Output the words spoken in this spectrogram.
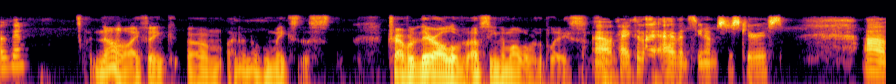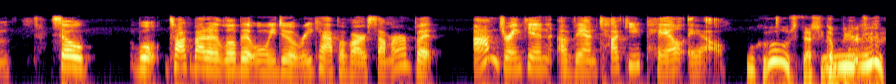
Ogun? No, I think um, I don't know who makes this. Traveler, they're all over. I've seen them all over the place. Oh, okay, because I, I haven't seen them, so just curious. Um, so we'll talk about it a little bit when we do a recap of our summer, but I'm drinking a Vantucky Pale Ale. Woohoo! She actually got beer tonight.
